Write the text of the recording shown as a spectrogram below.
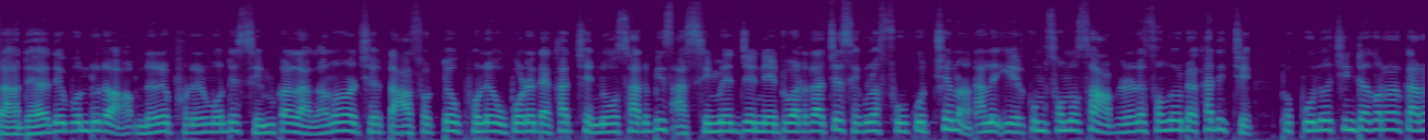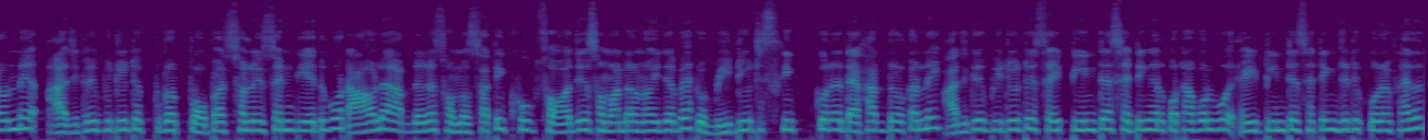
রাধে রাধে বন্ধুরা, আপনাদের ফোনের মধ্যে সিম কার্ড লাগানো আছে, তা সত্ত্বেও ফোনের উপরে দেখাচ্ছে নো সার্ভিস আর সিমের যে নেটওয়ার্ক আছে, সেগুলো শো করছে না। তাহলে এরকম সমস্যা আপনাদের সঙ্গেও দেখা দিচ্ছে। তো কোনো চিন্তা করার কারণে আজকের ভিডিওতে পুরো প্রপার সলিউশন দিয়ে দেবো, তাহলে আপনাদের সমস্যাটি খুব সহজে সমাধান হয়ে যাবে। তো ভিডিওটি স্কিপ করে দেখার দরকার নেই, আজকের ভিডিওতে সেই তিনটে সেটিং এর কথা বলব। এই তিনটে সেটিং যদি করে ফেলেন,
